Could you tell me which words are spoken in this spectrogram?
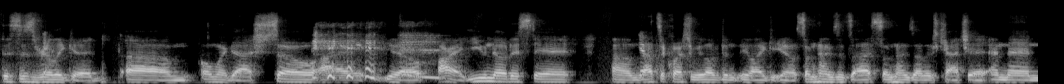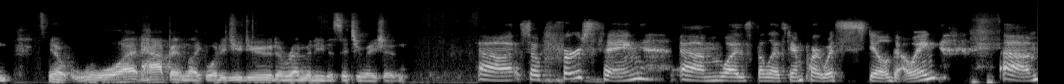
This is really good. Um, oh my gosh. So I, you know, all right, you noticed it. Um, yep. That's a question we love to like, you know, sometimes it's us, sometimes others catch it. And then, you know, what happened? Like, what did you do to remedy the situation? Uh, so first thing um, was the list import was still going. Um,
